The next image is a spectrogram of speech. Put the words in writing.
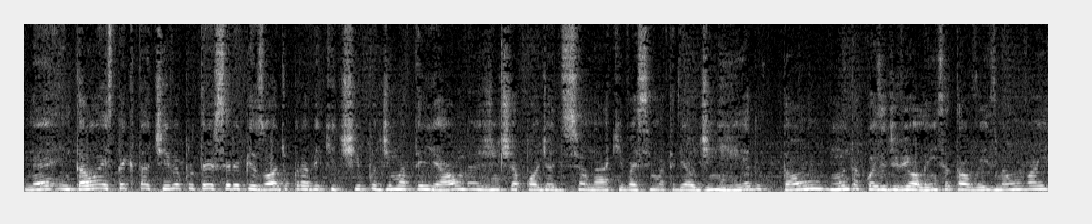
né? Então a expectativa é para o terceiro episódio para ver que tipo de material, né? A gente já pode adicionar que vai ser material de enredo. Então muita coisa de violência talvez não vai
